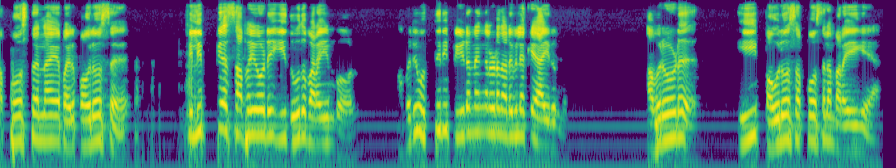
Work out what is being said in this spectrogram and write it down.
അപ്പോസ്തനായ പൗലോസ് ഫിലിപ്പ്യ സഭയോട് ഈ ദൂത് പറയുമ്പോൾ അവരും ഒത്തിരി പീഡനങ്ങളുടെ നടുവിലൊക്കെ ആയിരുന്നു. അവരോട് ഈ പൗലോസ് അപ്പോസ്തലം പറയുകയാണ്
